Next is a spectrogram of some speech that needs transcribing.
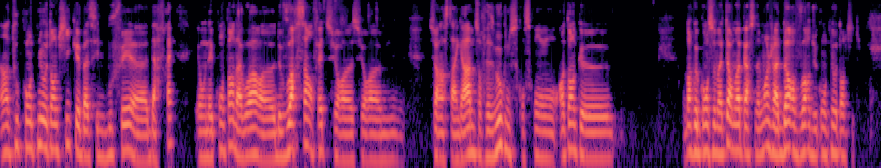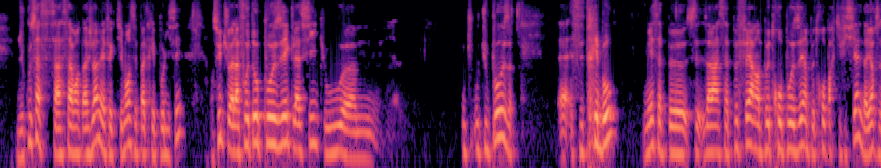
Hein, tout contenu authentique, bah, c'est une bouffée euh, d'air frais. Et on est content d'avoir, euh, de voir ça en fait sur, euh, sur, euh, sur Instagram, sur Facebook. En tant que, consommateur, moi personnellement, j'adore voir du contenu authentique. Du coup, ça, ça a cet avantage-là, mais effectivement, c'est pas très polissé. Ensuite, tu as la photo posée classique où, où tu, poses. C'est très beau, mais ça peut, peut faire un peu trop posé, un peu trop artificiel. D'ailleurs, ça,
